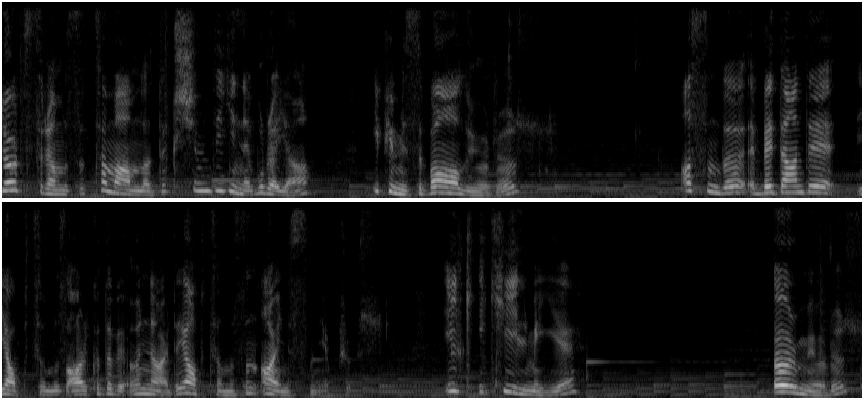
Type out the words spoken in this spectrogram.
Dört sıramızı tamamladık. Şimdi yine buraya ipimizi bağlıyoruz. Aslında bedende yaptığımız, arkada ve önlerde yaptığımızın aynısını yapıyoruz. İlk iki ilmeği örmüyoruz.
